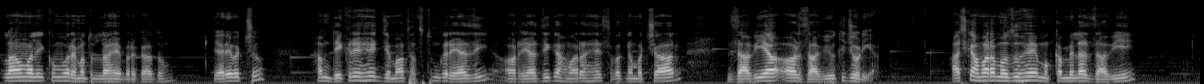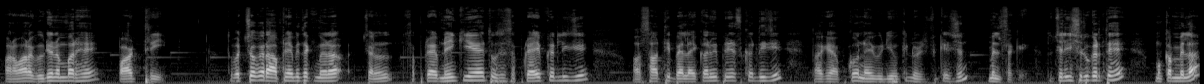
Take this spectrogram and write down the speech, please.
अल्लाम वरहमल वरक प्यारे बच्चों, हम देख रहे हैं जमात हफ्तुम का रियाजी, और रियाजी का हमारा है सबक नंबर चार, जाविया और जावियों की जोड़ियाँ। आज का हमारा मौजू है मुकम्मला जाविये, और हमारा वीडियो नंबर है पार्ट थ्री। तो बच्चों, अगर आपने अभी तक मेरा चैनल सब्सक्राइब नहीं किया है तो उसे सब्सक्राइब कर लीजिए और साथ ही बेल आइकन भी प्रेस कर दीजिए ताकि आपको नए वीडियो की नोटिफिकेशन मिल सके। तो चलिए शुरू करते हैं मुकम्मला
